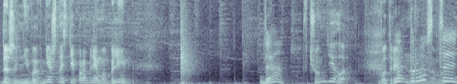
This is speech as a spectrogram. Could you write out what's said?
даже не во внешности проблема, блин. да. В чем дело? Вот Ну, реально, наверное, просто вот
